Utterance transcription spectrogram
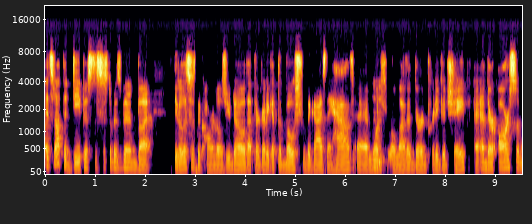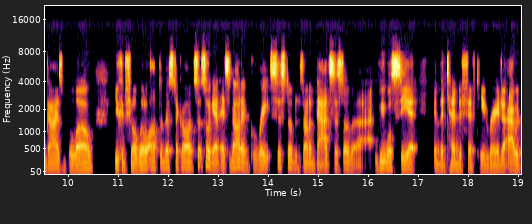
it's not the deepest the system has been, but you know, this is the Cardinals. You know that they're going to get the most from the guys they have, and one through eleven, they're in pretty good shape. And there are some guys below you can feel a little optimistic on. So, so again, it's not a great system. It's not a bad system. Uh, we will see it in the ten to fifteen range. I would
